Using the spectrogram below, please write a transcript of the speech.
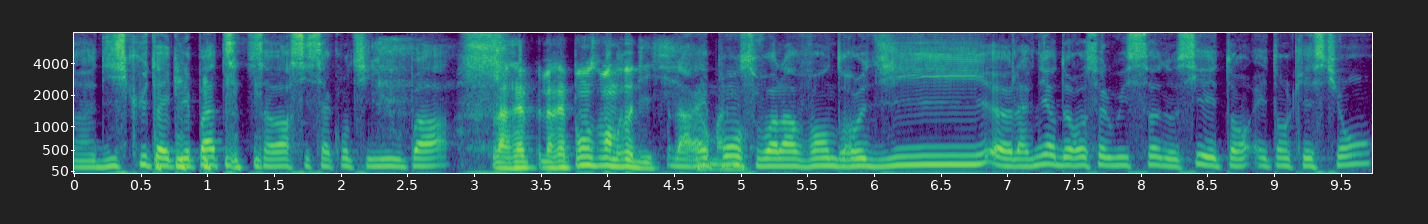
euh, discute avec les pattes, savoir si ça continue ou pas. La, ré- la réponse vendredi. La réponse, voilà, vendredi. Euh, L'avenir de Russell Wilson aussi est en, est en question.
